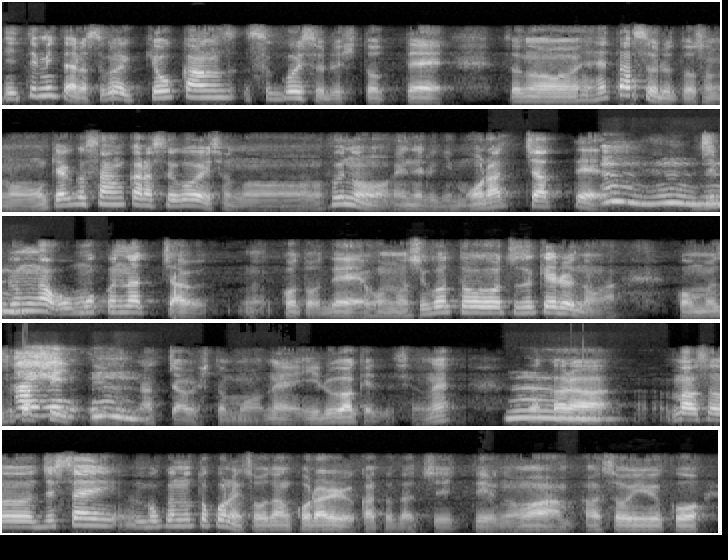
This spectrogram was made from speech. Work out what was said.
言ってみたらすごい共感すごいする人って、その、下手するとその、お客さんからすごいその、負のエネルギーもらっちゃって、自分が重くなっちゃうことで、この仕事を続けるのが、こう難しいっていうふうになっちゃう人もね、いるわけですよね。だから、まあ、その、実際、僕のところに相談来られる方たちっていうのは、まあそういう、こう、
